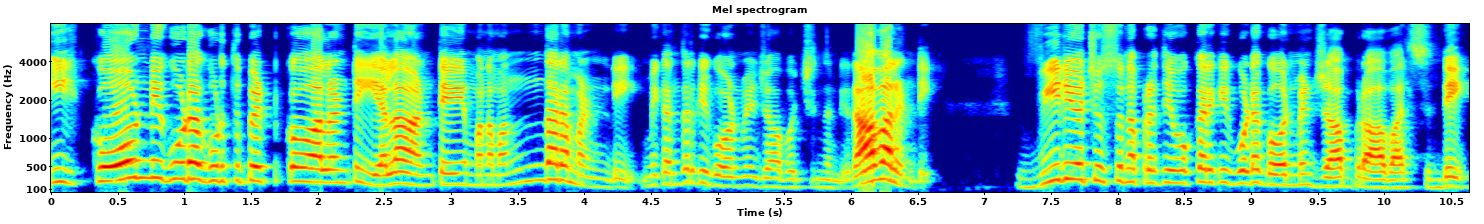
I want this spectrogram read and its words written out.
ఈ కోడ్ని కూడా గుర్తుపెట్టుకోవాలంటే ఎలా అంటే మనమందరం అండి మీకు అందరికీ గవర్నమెంట్ జాబ్ వచ్చిందండి. రావాలండి. వీడియో చూస్తున్న ప్రతి ఒక్కరికి కూడా గవర్నమెంట్ జాబ్ రావాల్సిందే.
